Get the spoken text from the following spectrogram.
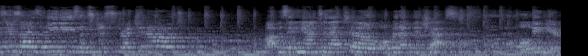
exercise, ladies. Let's just stretch it out. Opposite hand to that toe. Open up the chest. Hold it here.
